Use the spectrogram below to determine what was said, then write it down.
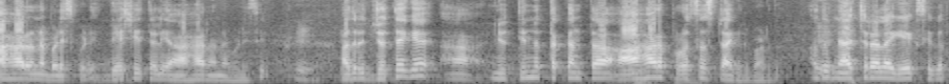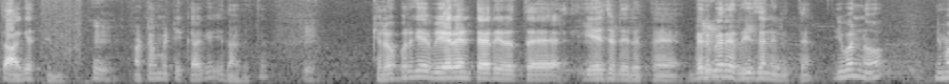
ಆಹಾರನ ಬೆಳೆಸ್ಬಿಡಿ ದೇಶಿ ತಳಿ ಆಹಾರನ ಬೆಳೆಸಿ. ಅದ್ರ ಜೊತೆಗೆ ನೀವು ತಿನ್ನತಕ್ಕಂಥ ಆಹಾರ ಪ್ರೊಸೆಸ್ಡ್ ಆಗಿರಬಾರ್ದು. ಅದು ನ್ಯಾಚುರಲ್ ಆಗಿ ಹೇಗೆ ಸಿಗುತ್ತೋ ಹಾಗೆ ತಿನ್ನಿ. ಆಟೋಮೆಟಿಕ್ ಆಗಿ ಇದಾಗುತ್ತೆ. ಕೆಲವೊಬ್ಬರಿಗೆ ವಿಯರ್ ಆ್ಯಂಡ್ ಟೈರ್ ಇರುತ್ತೆ ಏಜಡ್ ಇರುತ್ತೆ ಬೇರೆ ಬೇರೆ ರೀಸನ್ ಇರುತ್ತೆ. ಇವನ್ನು ನಿಮ್ಮ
